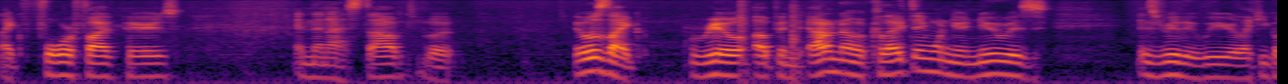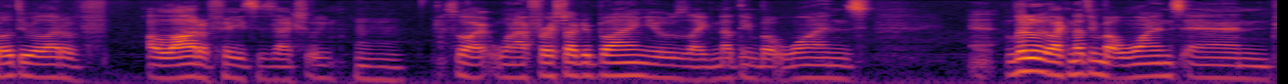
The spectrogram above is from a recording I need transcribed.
like four or five pairs and then i stopped but it was like real up and i don't know collecting when you're new is is really weird like you go through a lot of a lot of phases actually hmm so I, when i first started buying it was like nothing but ones and literally like nothing but ones and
